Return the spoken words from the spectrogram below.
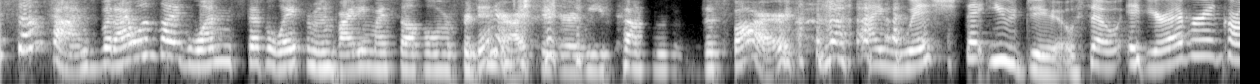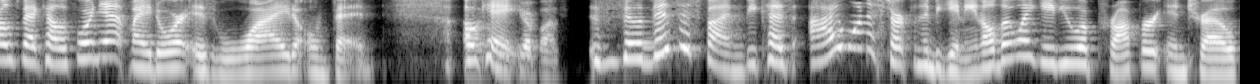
Sometimes, but I was like one step away from inviting myself over for dinner. I figured we've come this far. I wish that you do. So if you're ever in Carlsbad, California, my door is wide open. Okay. So this is fun because I want to start from the beginning. Although I gave you a proper intro,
